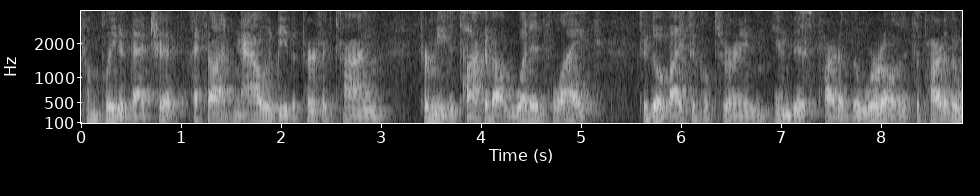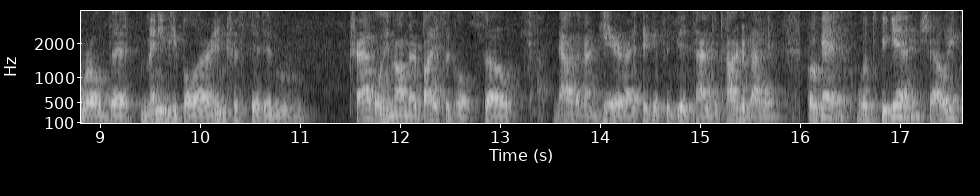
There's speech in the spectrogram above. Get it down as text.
completed that trip, I thought now would be the perfect time for me to talk about what it's like to go bicycle touring in this part of the world. It's a part of the world that many people are interested in traveling on their bicycles. So now that I'm here, I think it's a good time to talk about it. Okay, let's begin, shall we?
